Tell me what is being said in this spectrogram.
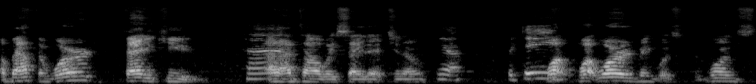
about the word fatty cube. Huh? I, I'd always say that, you know yeah. Fatigue. what what worried me was the ones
